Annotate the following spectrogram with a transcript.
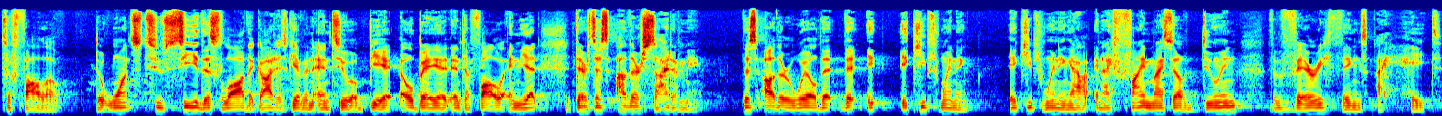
to follow, that wants to see this law that God has given and to obey it and to follow it. And yet there's this other side of me, this other will that, that it, it keeps winning. It keeps winning out. And I find myself doing the very things I hate.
